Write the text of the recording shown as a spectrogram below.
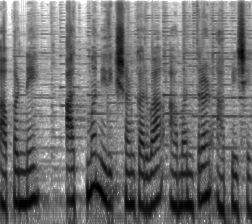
આપણને આત્મનિરીક્ષણ કરવા આમંત્રણ આપે છે.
